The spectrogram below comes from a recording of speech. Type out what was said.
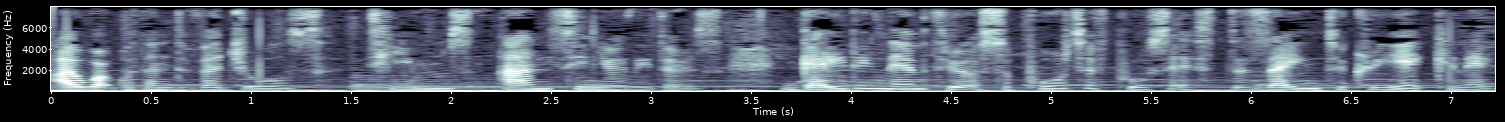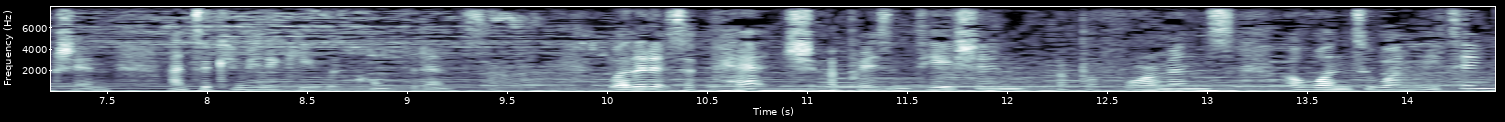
I work with individuals, teams, and senior leaders, guiding them through a supportive process designed to create connection and to communicate with confidence. Whether it's a pitch, a presentation, a performance, a one to one meeting,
